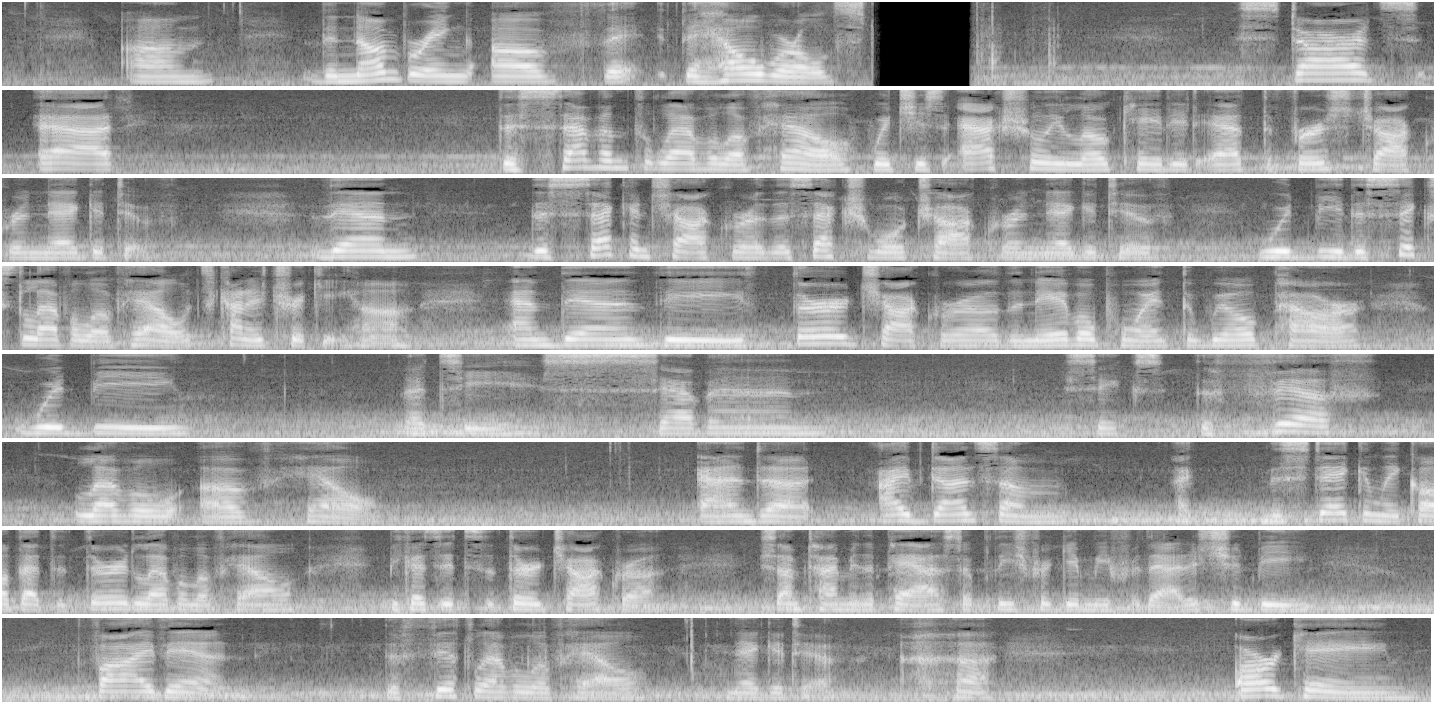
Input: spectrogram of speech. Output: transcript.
um, the numbering of the, the hell worlds starts at the seventh level of hell, which is actually located at the first chakra negative. Then the second chakra, the sexual chakra negative, would be the sixth level of hell. It's kind of tricky, huh? And then the third chakra, the navel point, the willpower, would be let's see, seven, six, the fifth level of hell. And uh, I've done some, I mistakenly called that the third level of hell because it's the third chakra sometime in the past, so please forgive me for that. It should be 5N, the fifth level of hell, negative. Arcane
